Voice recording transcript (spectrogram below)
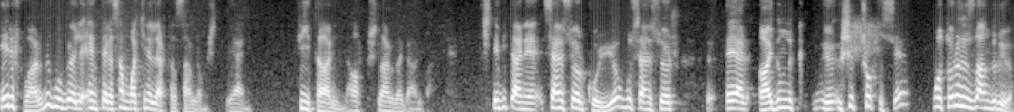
herif vardı. Bu böyle enteresan makineler tasarlamıştı yani. Fi tarihinde 60'larda galiba. İşte bir tane sensör koyuyor. Bu sensör eğer aydınlık e, ışık çok ise motoru hızlandırıyor.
